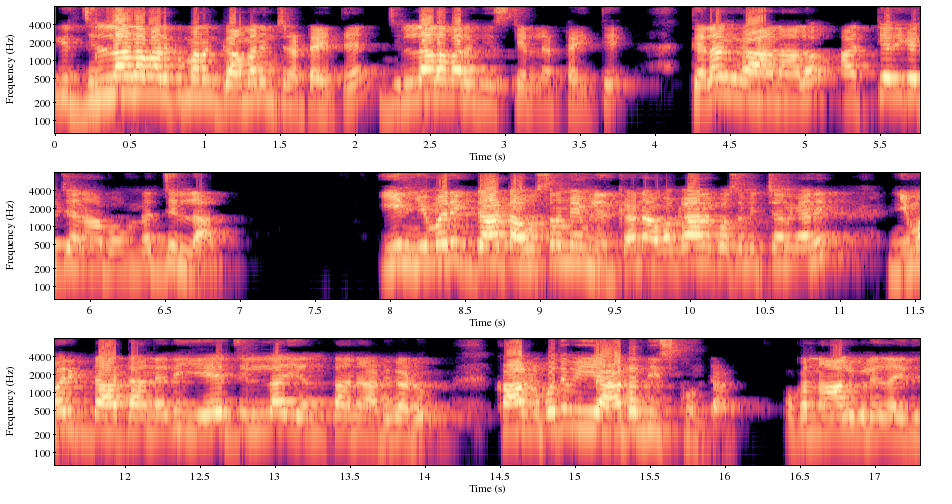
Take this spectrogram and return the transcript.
ఇక జిల్లాల వరకు మనం గమనించినట్టయితే జిల్లాల వరకు తీసుకెళ్ళినట్టయితే తెలంగాణలో అత్యధిక జనాభా ఉన్న జిల్లాలు. ఈ న్యూమరిక్ డాటా అవసరం ఏం లేదు. కానీ అవగాహన కోసం ఇచ్చాను కానీ న్యూమరిక్ డాటా అనేది ఏ జిల్లా ఎంత అని అడగడు. కాకపోతే ఈ ఆట తీసుకుంటాడు. ఒక నాలుగు లేదా ఐదు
